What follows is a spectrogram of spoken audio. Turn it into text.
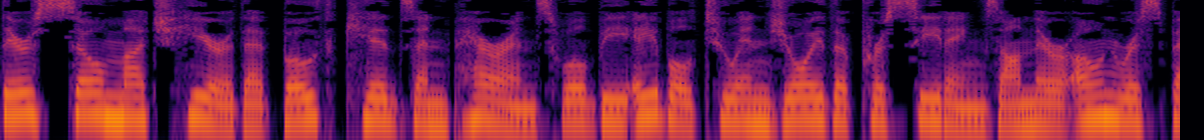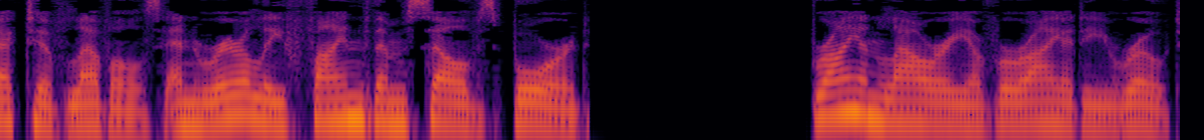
"...there's so much here that both kids and parents will be able to enjoy the proceedings on their own respective levels and rarely find themselves bored." Brian Lowry of Variety wrote,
